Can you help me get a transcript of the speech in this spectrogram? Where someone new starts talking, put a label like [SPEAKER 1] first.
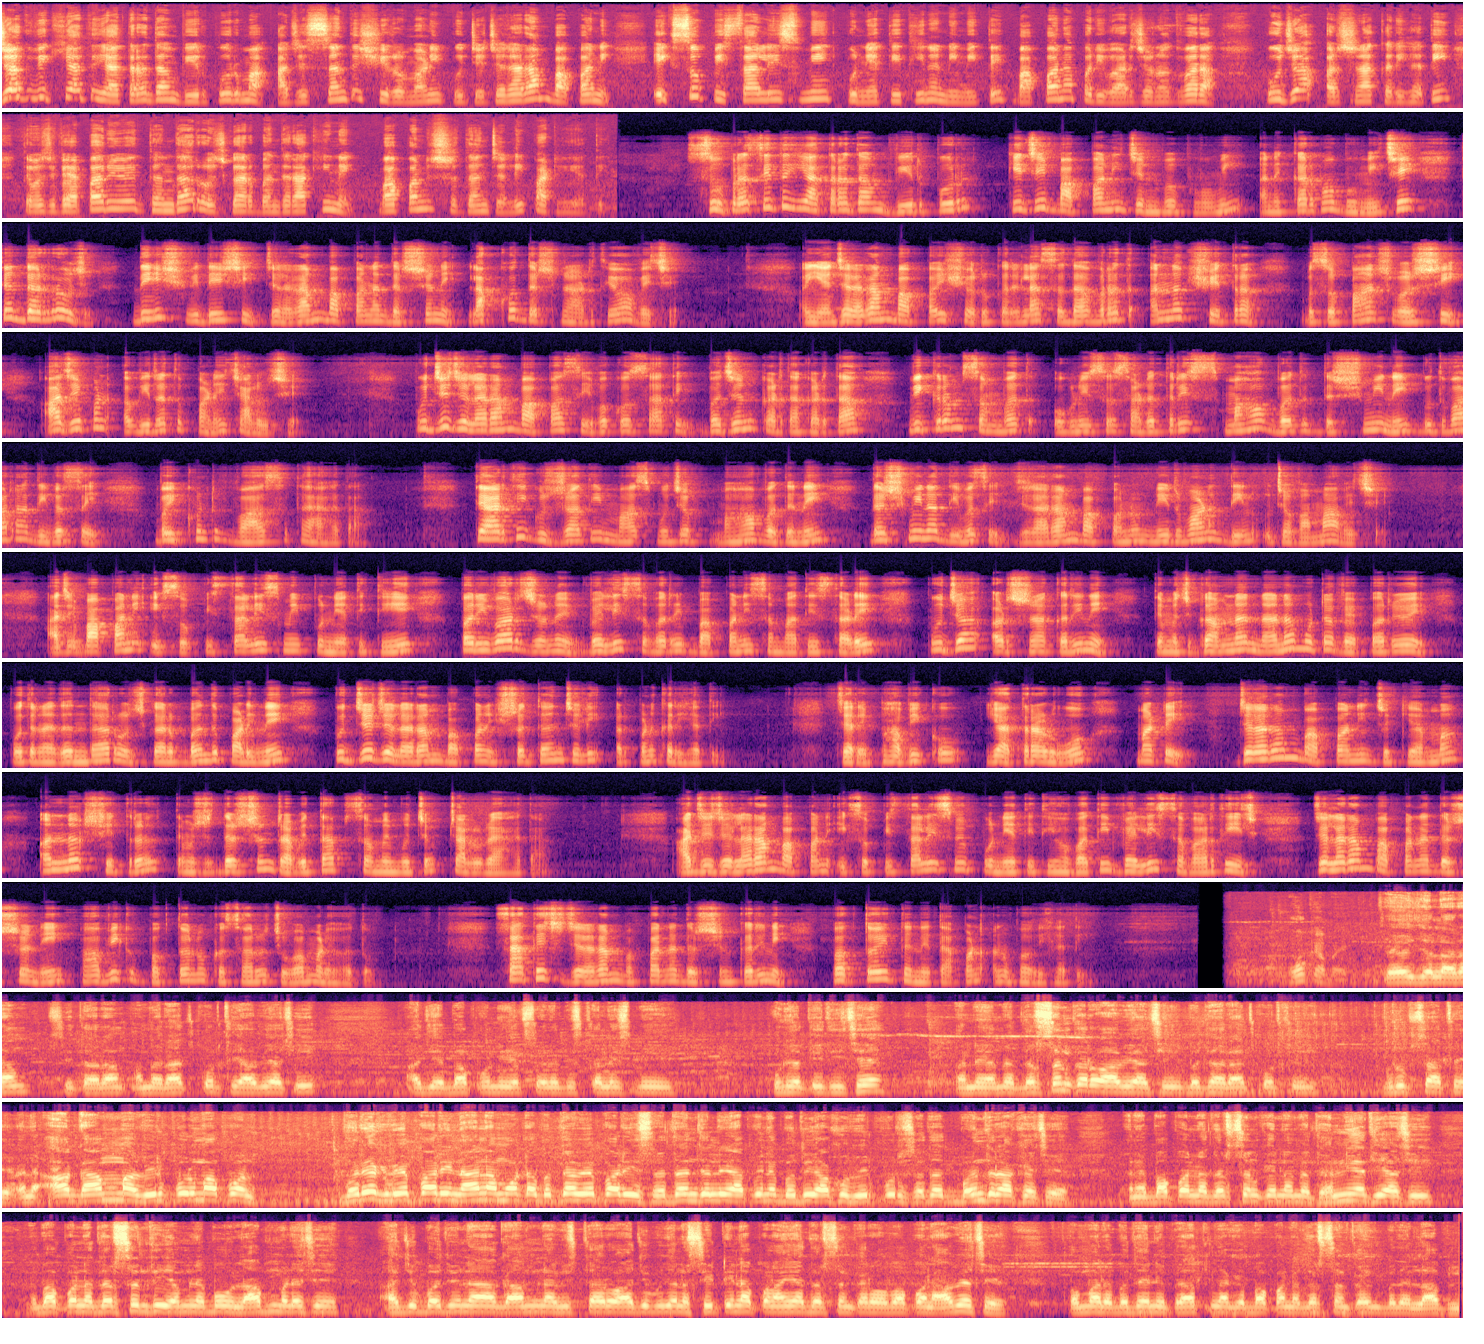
[SPEAKER 1] જગવિખ્યાત યાત્રાધામ વીરપુરમાં આજે સંત શિરોમણી પૂજ્ય જલારામ બાપાની એકસો પિસ્તાલીસમી પુણ્યતિથિના નિમિત્તે બાપાના પરિવારજનો દ્વારા પૂજા અર્ચના કરી હતી. તેમજ વેપારીઓએ ધંધા રોજગાર બંધ રાખીને બાપાને શ્રદ્ધાંજલિ પાઠવી હતી. સુપ્રસિદ્ધ યાત્રાધામ વીરપુર, કે જે બાપાની જન્મભૂમિ અને કર્મભૂમિ છે, ત્યાં દરરોજ દેશ વિદેશી જલારામ બાપાના દર્શને લાખો દર્શનાર્થીઓ આવે છે. અહીંયા જલારામ બાપાએ શરૂ કરેલા સદાવ્રત અન્ન ક્ષેત્ર બસો પાંચ વર્ષથી આજે પણ અવિરતપણે ચાલુ છે. પૂજ્ય જલારામ બાપા સેવકો સાથે ભજન કરતા કરતા વિક્રમ સંવત ઓગણીસો સાડત્રીસ મહાવદ દશમીને બુધવારના દિવસે વૈકુંઠ વાસ થયા હતા. ત્યારથી ગુજરાતી માસ મુજબ મહાવદને દશમીના દિવસે જલારામ બાપાનો નિર્વાણ દિન ઉજવવામાં આવે છે. આજે બાપાની એકસો પિસ્તાલીસમી પુણ્યતિથિએ પરિવારજનોએ વહેલી સવારે બાપાની સમાધિ સ્થળે પૂજા અર્ચના કરીને તેમજ ગામના નાના મોટા વેપારીઓએ પોતાના ધંધા રોજગાર બંધ પાડીને પૂજ્ય જલારામ બાપાને શ્રદ્ધાંજલિ અર્પણ કરી હતી. જ્યારે ભાવિકો, યાત્રાળુઓ માટે જલારામ બાપાની જગ્યામાં અન્નક્ષેત્ર તેમજ દર્શન રાબેતા સમય મુજબ ચાલુ રહ્યા હતા. આજે જલારામ બાપાની એકસો પિસ્તાલીસમી પુણ્યતિથિ હોવાથી વહેલી સવારથી જ જલારામ બાપાના દર્શને ભાવિક ભક્તોનો ઘસારો જોવા મળ્યો હતો. સાથે જ જલારામ બાપાના દર્શન કરીને ભક્તોએ ધન્યતા પણ અનુભવી હતી.
[SPEAKER 2] ઓકે ભાઈ.
[SPEAKER 3] જય જલારામ સીતારામ. અમે રાજકોટથી આવ્યા છીએ. આજે બાપુની એકસો ને પિસ્તાલીસમી પુણ્યતિથિ છે અને અમે દર્શન કરવા આવ્યા છીએ બધા રાજકોટથી ગ્રુપ સાથે. અને આ ગામમાં વીરપુરમાં પણ દરેક વેપારી, નાના મોટા બધા વેપારી શ્રદ્ધાંજલિ આપીને બધું આખું વીરપુર સતત બંધ રાખે છે. અને બાપાના દર્શન કરીને અમે ધન્ય થયા છીએ. બાપાના દર્શનથી અમને બહુ લાભ મળે છે. આજુબાજુના ગામના વિસ્તારો, આજુબાજુના સિટીના પણ અહીંયા દર્શન કરવા બાપાના આવે છે. તો અમારે બધાની પ્રાર્થના કે બાપાના દર્શન કરીને બધા લાભ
